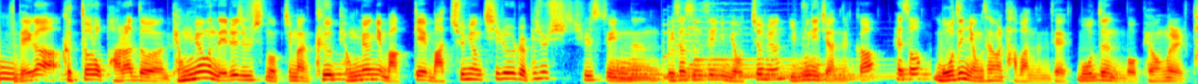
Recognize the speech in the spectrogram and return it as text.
음. 내가 그토록 바라던 병명은 내려줄 수는 없지만 그 음. 병명에 맞게 맞춤형 치료를 해주실 수 있는 음. 의사 선생님이 어쩌면 이분이지 음. 않을까 해서 모든 영상을 다 봤는데 모든 뭐 병을 다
